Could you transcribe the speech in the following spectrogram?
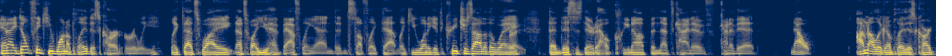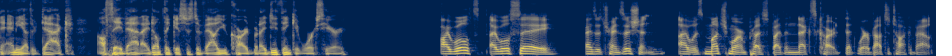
And I don't think you want to play this card early. Like that's why that's why you have baffling end and stuff like that. Like you want to get the creatures out of the way, right. then this is there to help clean up, and that's kind of kind of it. Now, I'm not looking to play this card to any other deck. I'll say that. I don't think it's just a value card, but I do think it works here. I will I will say as a transition, I was much more impressed by the next card that we're about to talk about.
